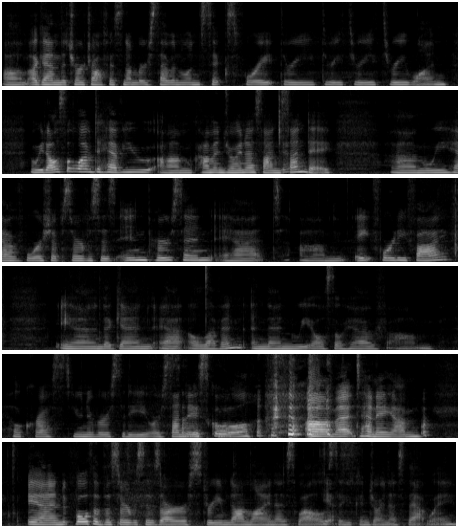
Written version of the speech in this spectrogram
Um, again, the church office number is 716 483 3331. And we'd also love to have you um, come and join us on Sunday. Um, we have worship services in person at um, 845 and again at 11. And then we also have um, Hillcrest University or Sunday, Sunday school, school. um, at 10 a.m. And both of the services are streamed online as well, Yes. so you can join us that way.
